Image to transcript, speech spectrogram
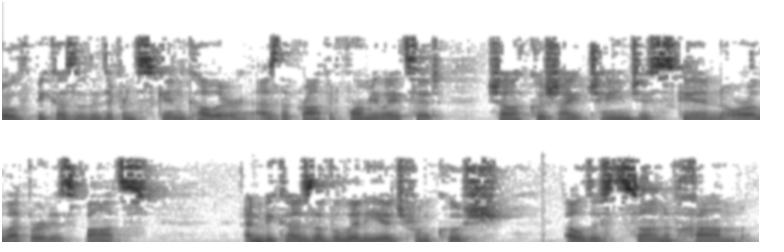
both because of the different skin color, as the Prophet formulates it, shall a Cushite change his skin or a leopard his spots, and because of the lineage from Cush, eldest son of Ham,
